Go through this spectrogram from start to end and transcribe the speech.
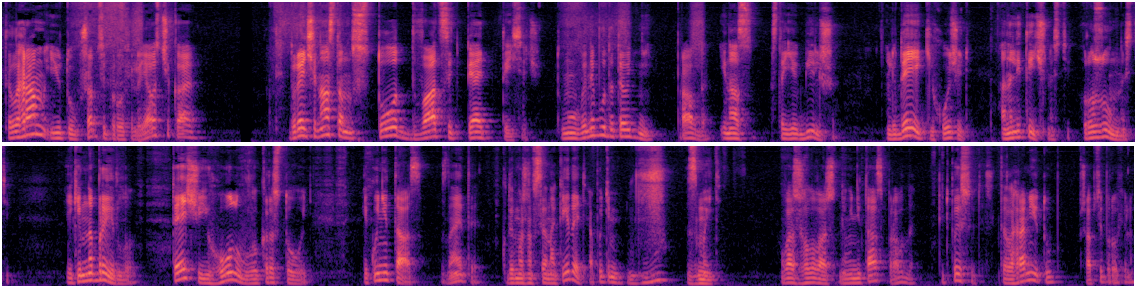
Телеграм і Ютуб, шапці профілю. Я вас чекаю. До речі, нас там 125 тисяч. Тому ви не будете одні, правда? І нас стає більше. Людей, які хочуть аналітичності, розумності, яким набридло те, що їх голову використовують як унітаз, знаєте, куди можна все накидати, а потім змить. У вас голова ж не унітаз, правда? Підписуйтесь. Телеграм, Ютуб, в шапці профілю.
